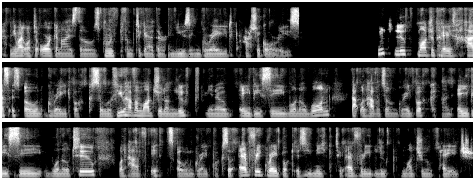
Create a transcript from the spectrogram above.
And you might want to organize those, group them together using grade categories. Each Loop module page has its own gradebook. So if you have a module on Loop, you know, ABC 101, that will have its own gradebook, and ABC 102 will have its own gradebook. So every gradebook is unique to every Loop module page.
